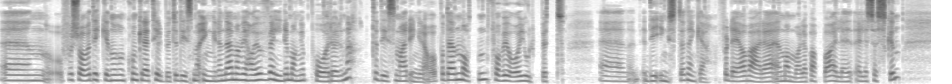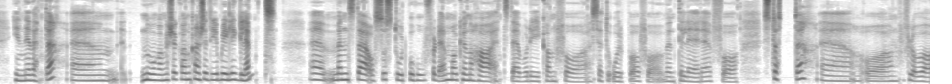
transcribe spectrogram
Og for så vidt ikke noe konkret tilbud til de som er yngre enn det, men vi har jo veldig mange pårørende til de som er yngre. Og på den måten får vi òg hjulpet eh, de yngste, tenker jeg. For det å være en mamma eller pappa eller, eller søsken inn i dette. Eh, noen ganger så kan kanskje de bli litt glemt. Eh, mens det er også stort behov for dem å kunne ha et sted hvor de kan få sette ord på, få ventilere, få støtte. Og få lov å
